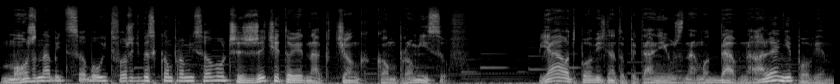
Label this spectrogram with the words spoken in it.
Można być sobą i tworzyć bezkompromisowo, czy życie to jednak ciąg kompromisów? Ja odpowiedź na to pytanie już znam od dawna, ale nie powiem,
